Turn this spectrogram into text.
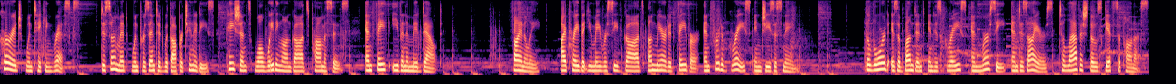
courage when taking risks, discernment when presented with opportunities, patience while waiting on God's promises, and faith even amid doubt. Finally, I pray that you may receive God's unmerited favor and fruit of grace in Jesus' name. The Lord is abundant in His grace and mercy and desires to lavish those gifts upon us.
